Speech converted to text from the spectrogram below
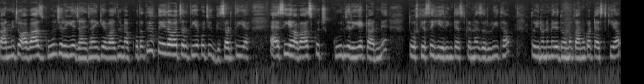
कान में जो आवाज़ गूंज रही है झाई झाई की आवाज़ में, मैं आपको बताती हूँ, तेज़ हवा चलती है, कोई चीज़ घिसड़ती है। ऐसी आवाज़ कुछ गूंज रही है कान में तो उसकी से हियरिंग टेस्ट करना ज़रूरी था। तो इन्होंने मेरे दोनों कानों का टेस्ट किया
